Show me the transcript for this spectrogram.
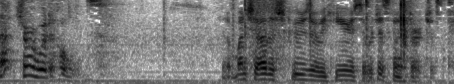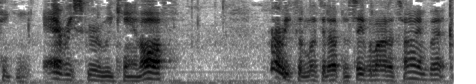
Not sure what it holds. Got a bunch of other screws over here, so we're just gonna start just taking every screw we can off. Probably could look it up and save a lot of time, but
